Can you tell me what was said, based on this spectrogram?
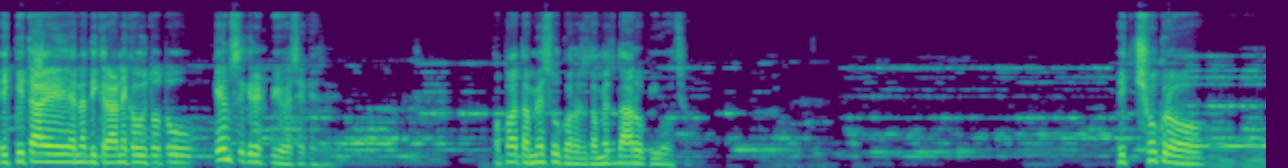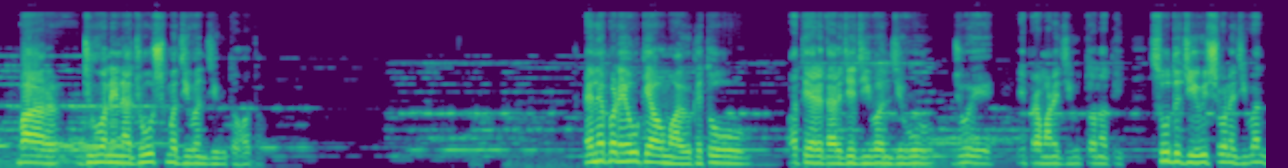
એક પિતાએ એના દીકરાને કહ્યું તો તું કેમ સિગરેટ પીવે છે કે છે? પપ્પા, તમે શું કરો છો? તમે તો દારૂ પીવો છો. એક છોકરો બાર જુવાનીના જોશમાં જીવન જીવતો હતો. એને પણ એવું કહેવામાં આવ્યું કે તું અત્યારે તારે જે જીવન જીવવું જોઈએ એ પ્રમાણે જીવતો નથી. શુદ્ધ જીવ, ઈશ્વરને જીવન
